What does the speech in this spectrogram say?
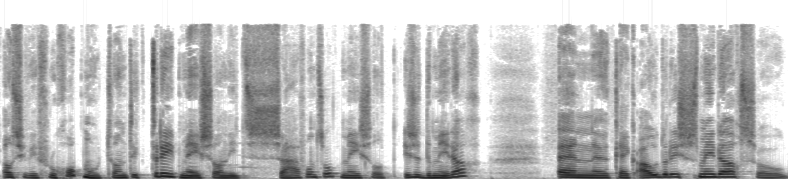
Als je weer vroeg op moet, want ik treed meestal niet s'avonds op. Meestal is het de middag. En uh, kijk, ouder is 's middags, zo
